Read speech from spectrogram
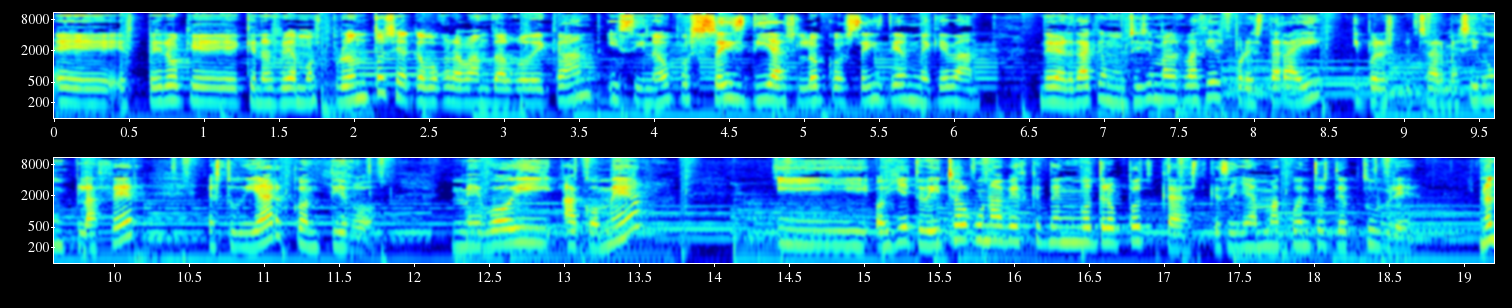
Eh, espero que, que, nos veamos pronto si acabo grabando algo de Kant. Y si no, pues seis días, locos, seis días me quedan. De verdad que muchísimas gracias por estar ahí y por escucharme. Ha sido un placer estudiar contigo me voy a comer y, oye, ¿te he dicho alguna vez que tengo otro podcast que se llama Cuentos de Octubre? ¿No,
